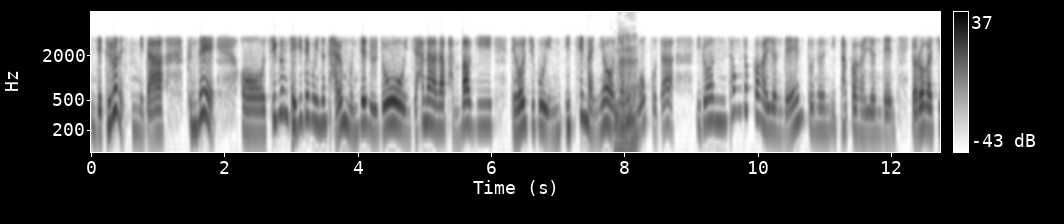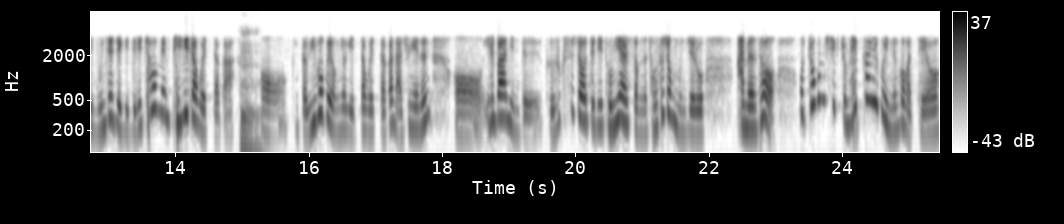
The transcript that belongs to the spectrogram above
이제 드러냈습니다. 근데 어 지금 제기되고 있는 다른 문제들도 이제 하나하나 반박이 되어지고 있, 지만요 저는 네. 무엇보다 이런 성적과 관련된 또는 입학과 관련된 여러 가지 문제 제기들이 처음엔 비리라고 했다가 음. 어 그러니까 위법의 영역에 있다고 했다가 나중에는 어 일반인들 그 흑수저들이 동의할 수 없는 정서적 문제로 가면서 어, 조금씩 좀 헷갈리고 있는 것 같아요.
